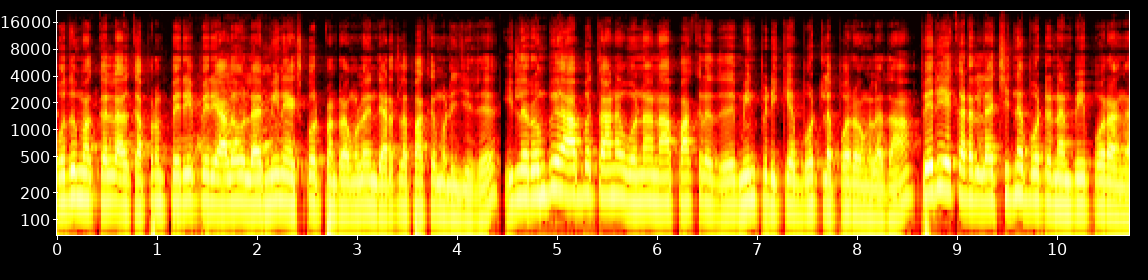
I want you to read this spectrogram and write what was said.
பொதுமக்கள் அதுக்கப்புறம் பெரிய பெரிய அளவில் மீனை எக்ஸ்போர்ட் பண்ணுறவங்களும் இந்த இடத்துல பார்க்க முடிஞ்சுது. இதில் ரொம்ப ஆபத்தான ஒன்றா நான் பார்க்குறது மீன் பிடிக்க போட்டில் போகிறவங்கள தான். பெரிய கடலில் சின்ன போட்டை நம்பி போகிறாங்க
